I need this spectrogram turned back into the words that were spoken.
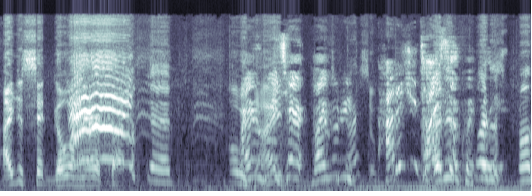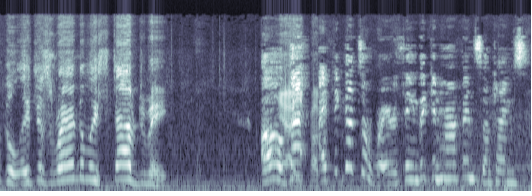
I just said go America. Dead. Oh, Why would we died? tear? Why would we? So How did you I die so didn't try to quickly? struggle. It just randomly stabbed me. Oh, Yeah, that I think that's a rare thing that can happen sometimes.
